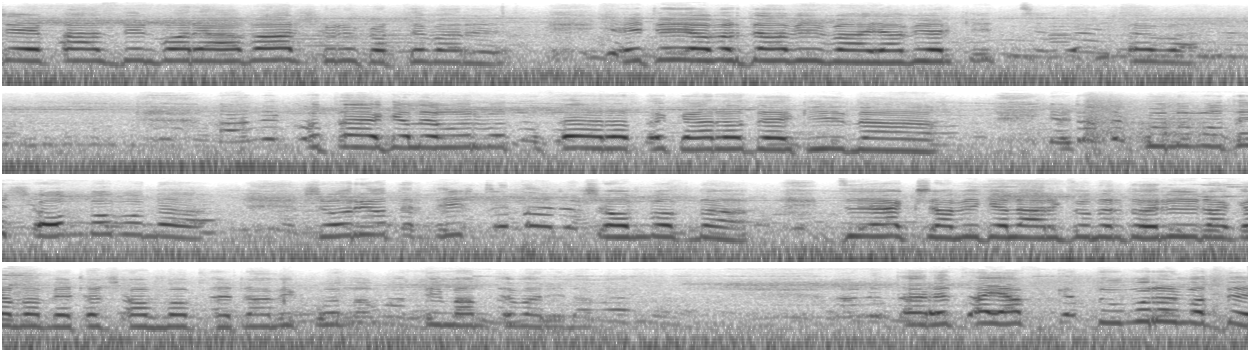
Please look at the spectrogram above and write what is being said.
সে পাঁচ দিন পরে আবার শুরু করতে পারে, এটাই আমার দাবি ভাই, আমি আর কিচ্ছু ভাই। আমি কোথায় গেলে ওর মতো চেহারা তো কারও দেখি না? এটা তো কোনো মতে সম্ভব না। শরীয়তের দৃষ্টি তো এটা সম্ভব না। যে এক স্বামী গেলে আরেকজনের তৈরি রাখা যাবে, এটা সম্ভব না। এটা আমি কোনো মতেই মানতে পারি না। আমি তারে চাই আজকে দুপুরের মধ্যে।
